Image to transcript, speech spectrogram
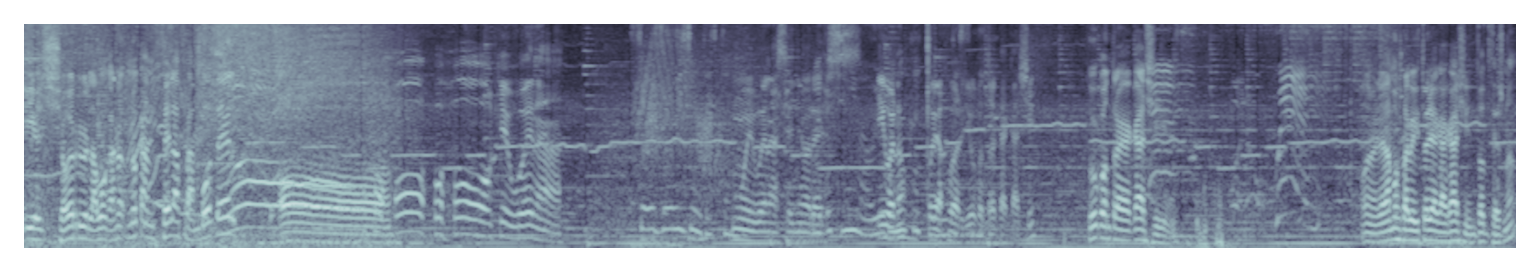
Y el Shoryu en la boca. No, no cancela Fran Bottle. Oh. Oh, oh, oh, qué buena. Muy buenas, señores. Y bueno, voy a jugar yo contra Kakashi. Tú contra Kakashi. Bueno, le damos la victoria a Kakashi entonces, ¿no?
